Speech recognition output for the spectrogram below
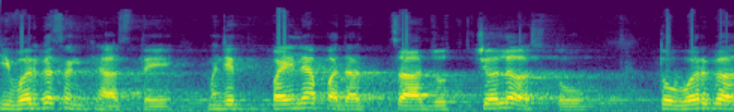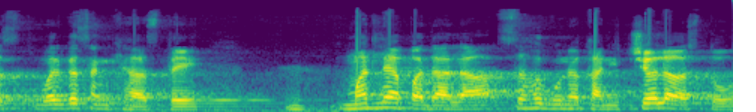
ही वर्गसंख्या असते. म्हणजे पहिल्या पदाचा जो चल असतो तो वर्ग वर्गसंख्या असते. मधल्या पदाला सहगुणक आणि चल असतो.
